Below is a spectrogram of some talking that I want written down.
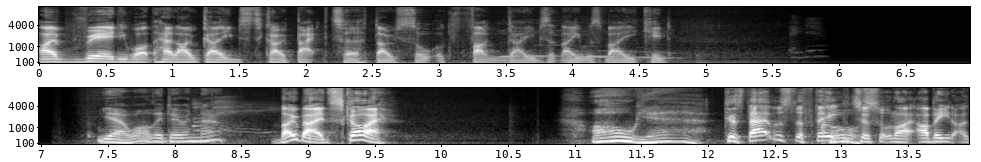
I really want Hello Games to go back to those sort of fun games that they was making. Yeah, what are they doing now? No Man's Sky. Oh yeah, because that was the thing. Just sort of like, I mean, I,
